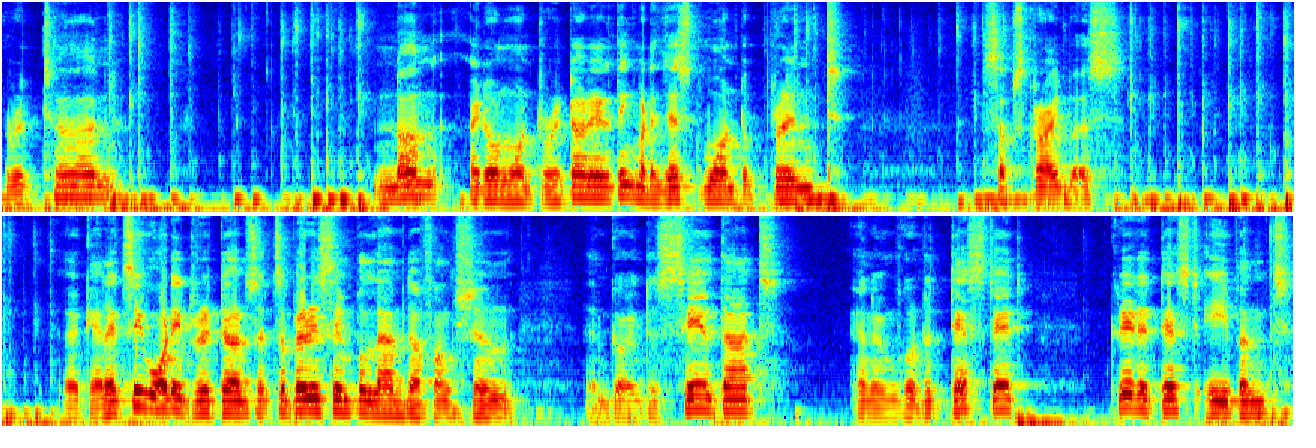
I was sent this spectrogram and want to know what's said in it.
return none. I don't want to return anything, but I just want to print subscribers. Okay, let's see what it returns. It's a very simple Lambda function. I'm going to save that and I'm going to test it. Create a test event.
